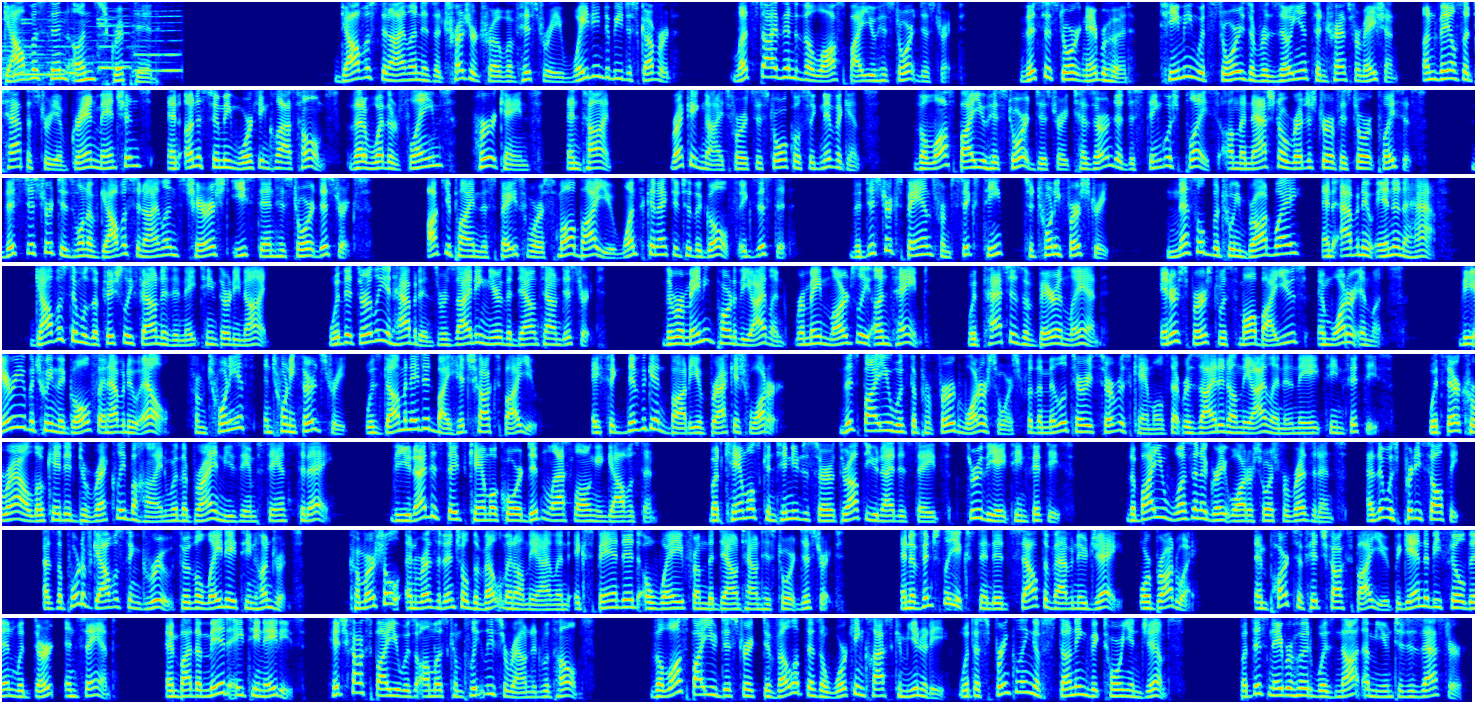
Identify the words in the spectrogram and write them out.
Galveston Unscripted. Galveston Island is a treasure trove of history waiting to be discovered. Let's dive into the Lost Bayou Historic District. This historic neighborhood, teeming with stories of resilience and transformation, unveils a tapestry of grand mansions and unassuming working class homes that have weathered flames, hurricanes, and time. Recognized for its historical significance, the Lost Bayou Historic District has earned a distinguished place on the National Register of Historic Places. This district is one of Galveston Island's cherished East End historic districts, occupying the space where a small bayou once connected to the Gulf existed. The district spans from 16th to 21st Street, nestled between Broadway and Avenue N and a half. Galveston was officially founded in 1839, with its early inhabitants residing near the downtown district. The remaining part of the island remained largely untamed, with patches of barren land, interspersed with small bayous and water inlets. The area between the Gulf and Avenue L, from 20th and 23rd Street, was dominated by Hitchcock's Bayou, a significant body of brackish water. This bayou was the preferred water source for the military service camels that resided on the island in the 1850s, with their corral located directly behind where the Bryan Museum stands today. The United States Camel Corps didn't last long in Galveston, but camels continued to serve throughout the United States through the 1850s. The bayou wasn't a great water source for residents, as it was pretty salty, as the port of Galveston grew through the late 1800s, commercial and residential development on the island expanded away from the downtown historic district and eventually extended south of Avenue J, or Broadway. And parts of Hitchcock's Bayou began to be filled in with dirt and sand. And by the mid 1880s, Hitchcock's Bayou was almost completely surrounded with homes. The Lost Bayou district developed as a working class community with a sprinkling of stunning Victorian gems. But this neighborhood was not immune to disaster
